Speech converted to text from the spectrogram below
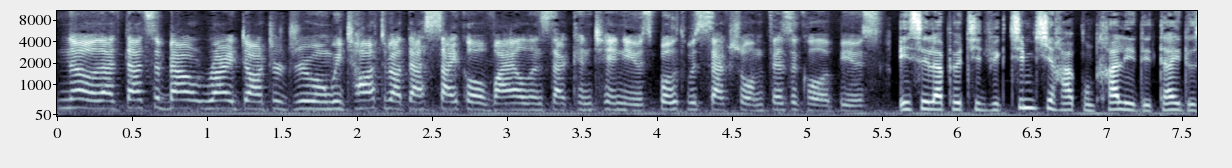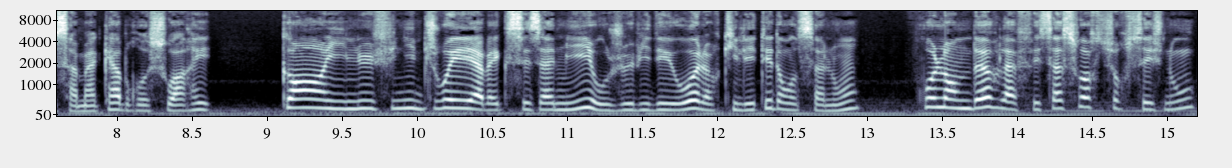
No, that, that's about right, Dr. Drew. And we talked about that cycle of violence that continues, both with sexual and physical abuse. Et c'est la petite victime qui racontera les détails de sa macabre soirée. Quand il eut fini de jouer avec ses amis aux jeux vidéo alors qu'il était dans le salon, Frolander l'a fait s'asseoir sur ses genoux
